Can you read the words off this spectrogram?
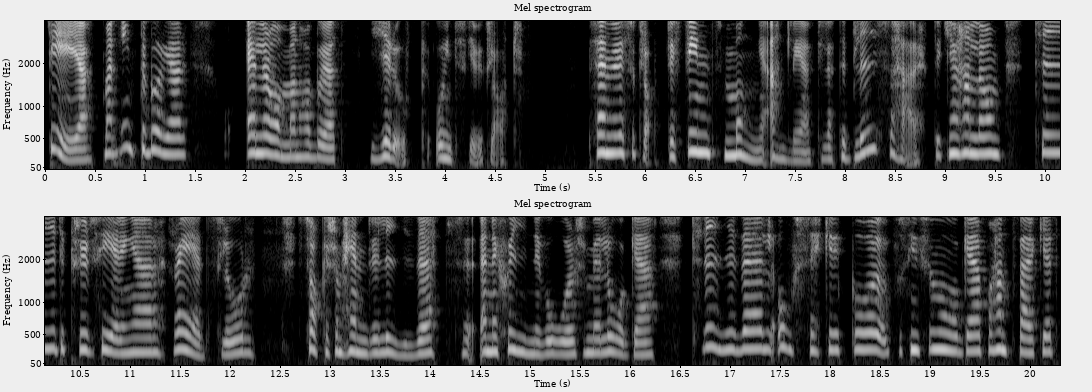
det är att man inte börjar eller om man har börjat ger upp och inte skriver klart. Sen är det såklart, det finns många anledningar till att det blir så här. Det kan handla om tid, prioriteringar, rädslor, saker som händer i livet, energinivåer som är låga, tvivel, osäkerhet på, på sin förmåga, på hantverket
